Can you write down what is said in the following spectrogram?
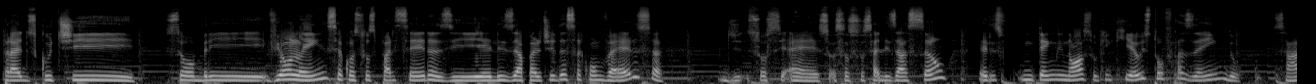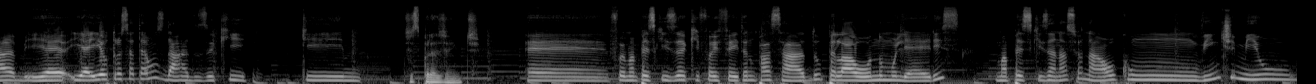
para discutir sobre violência com as suas parceiras e eles a partir dessa conversa de soci- é, essa socialização eles entendem nossa o que que eu estou fazendo sabe e, é- e aí eu trouxe até uns dados aqui que Diz pra gente. é, foi uma pesquisa que foi feita no passado pela ONU Mulheres, uma pesquisa nacional com 20 mil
